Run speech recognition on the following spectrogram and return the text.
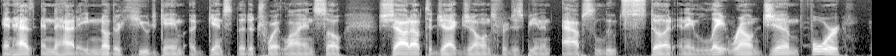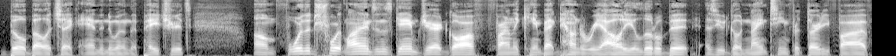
and has and had another huge game against the Detroit Lions. So, shout out to Jack Jones for just being an absolute stud and a late round gem for Bill Belichick and the New England Patriots. Um, for the Detroit Lions in this game, Jared Goff finally came back down to reality a little bit as he would go 19 for 35,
